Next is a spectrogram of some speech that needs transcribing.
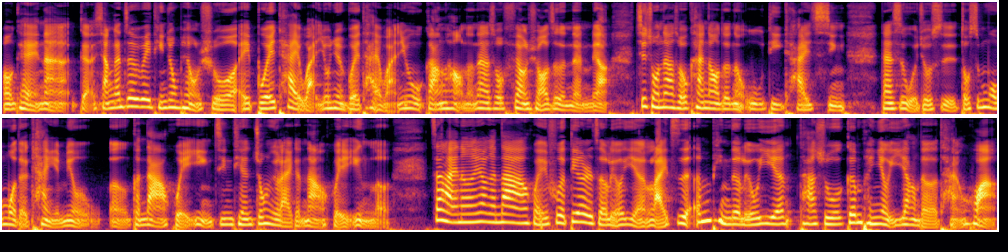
？OK，那个想跟这位听众朋友说，诶，不会太晚，永远不会太晚，因为我刚好呢，那时候非常需要这个能量。其实我那时候看到真的无敌开心，但是我就是都是默默的看，也没有呃跟大家回应。今天终于来跟大家回应了。再来呢，要跟大家回复的第二则留言，来自恩平的留言，他说跟朋友一样的谈话，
